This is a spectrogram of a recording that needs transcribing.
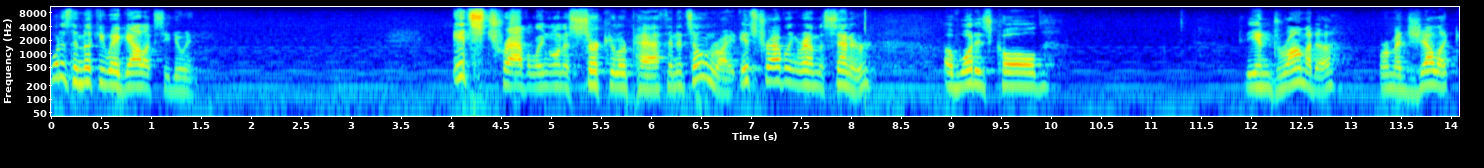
What is the Milky Way galaxy doing? It's traveling on a circular path in its own right. It's traveling around the center of what is called the Andromeda or Magellanic,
